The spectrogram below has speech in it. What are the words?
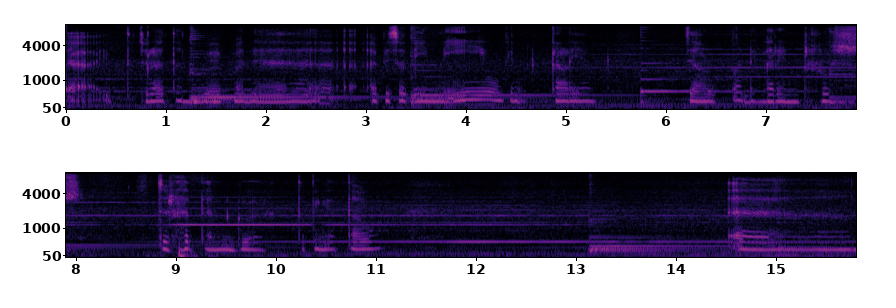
Ya curhatan gue pada episode ini. Mungkin kalian jangan lupa dengerin terus curhatan gue tapi nggak tahu. Um,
